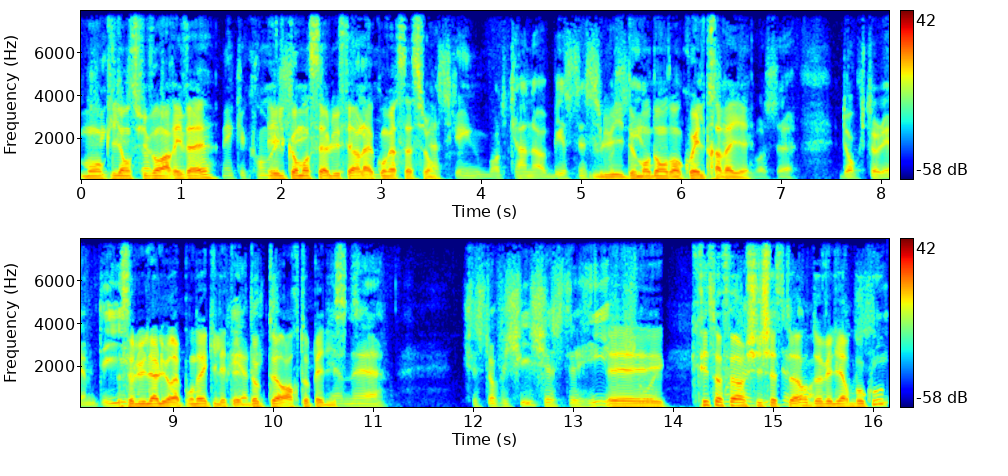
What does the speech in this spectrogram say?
Mon client suivant arrivait et il commençait à lui faire la conversation, lui demandant dans quoi il travaillait. Celui-là lui répondait qu'il était docteur orthopédiste. Et Christopher Chichester devait lire beaucoup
